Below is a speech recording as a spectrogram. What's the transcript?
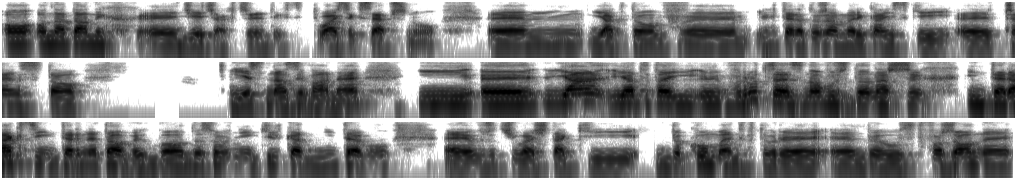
o, o nadanych e, dzieciach, czy tych twice exceptional, jak to w literaturze amerykańskiej e, często jest nazywane. I e, ja, ja tutaj e, wrócę znowuż do naszych interakcji internetowych, bo dosłownie kilka dni temu e, wrzuciłaś taki dokument, który był stworzony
